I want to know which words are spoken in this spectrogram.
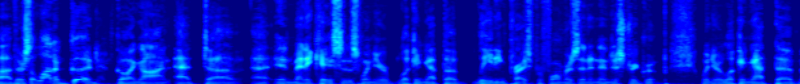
Uh, there's a lot of good going on at uh, uh, in many cases when you're looking at the leading price performers in an industry group. When you're looking at the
